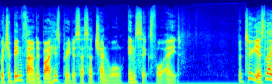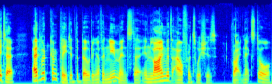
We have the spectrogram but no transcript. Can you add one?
which had been founded by his predecessor Cenwalh in 648. But two years later, Edward completed the building of a new minster in line with Alfred's wishes, right next door.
